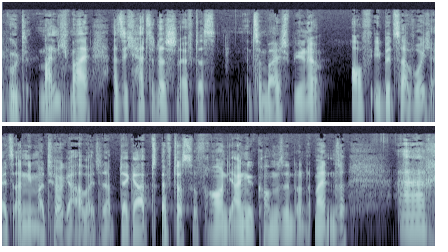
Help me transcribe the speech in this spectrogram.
gut, manchmal, also ich hatte das schon öfters, zum Beispiel, ne, auf Ibiza, wo ich als Animateur gearbeitet habe. Da gab es öfters so Frauen, die angekommen sind und meinten so, ach,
